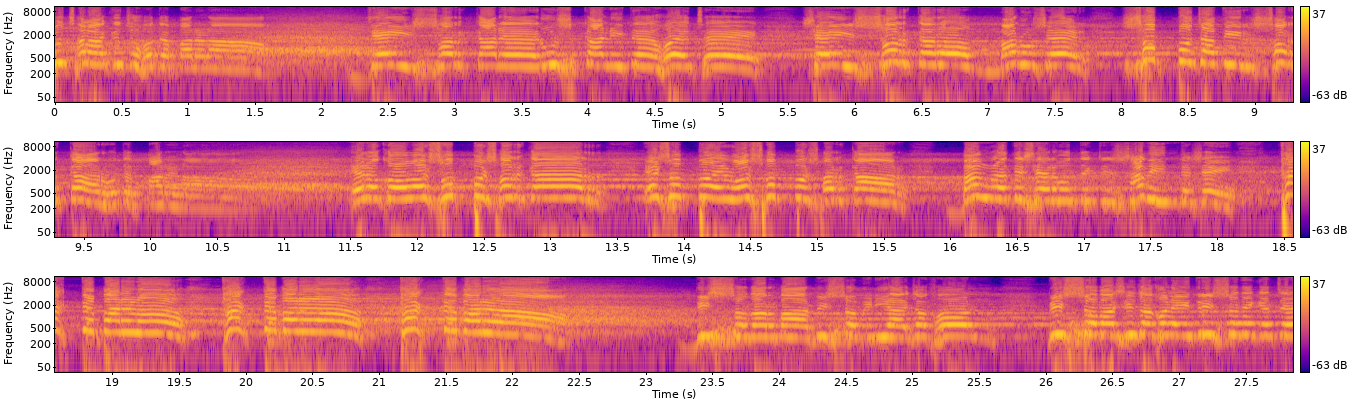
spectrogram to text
ইস্যু ছাড়া কিছু হতে পারে না। যেই সরকারের উস্কানিতে হয়েছে, সেই সরকারও মানুষের সভ্য জাতির সরকার হতে পারে না। এরকম অসভ্য সরকার, এসভ্য অসভ্য সরকার বাংলাদেশের মধ্যে একটি স্বাধীন দেশে থাকতে পারে না, থাকতে পারে না, থাকতে পারে না। বিশ্ব দরবার, বিশ্ব মিডিয়ায় যখন বিশ্ববাসী যখন এই দৃশ্য দেখেছে,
